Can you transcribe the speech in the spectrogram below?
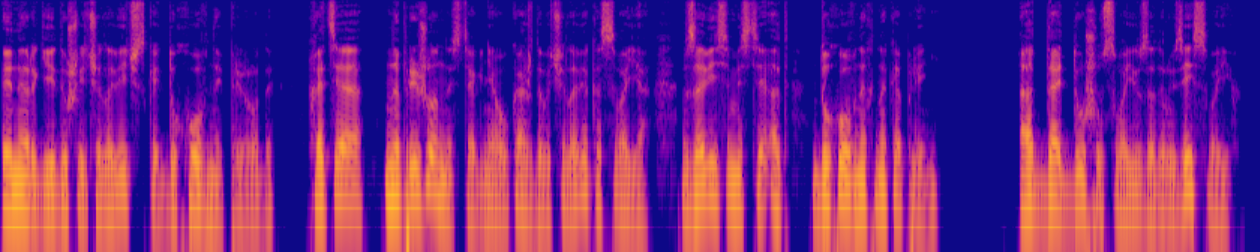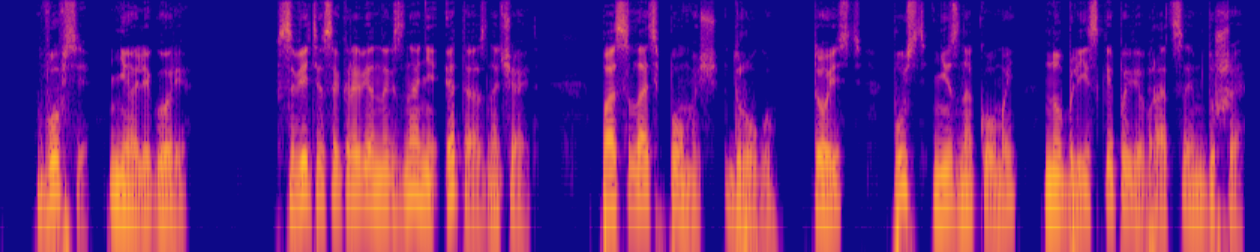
Энергии души человеческой, духовной природы хотя напряженность огня у каждого человека своя, в зависимости от духовных накоплений. Отдать душу свою за друзей своих вовсе не аллегория. В свете сокровенных знаний это означает послать помощь другу, то есть пусть незнакомой, но близкой по вибрациям душе.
